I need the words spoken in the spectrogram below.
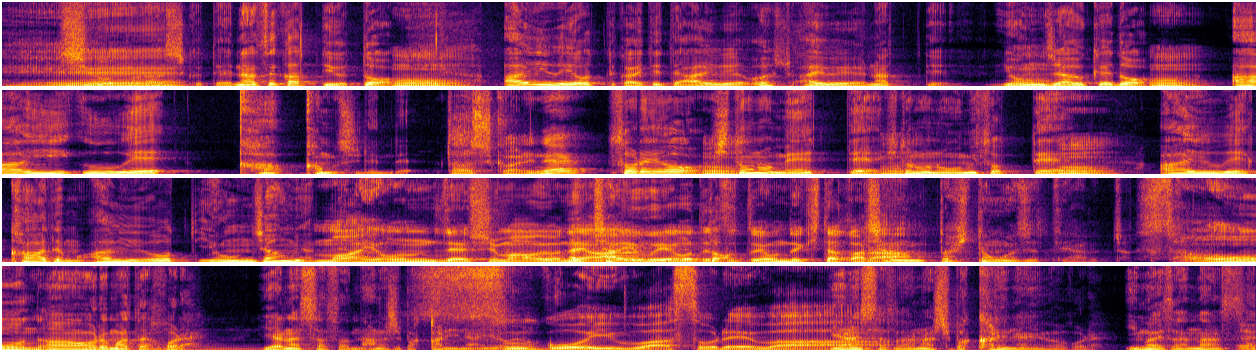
仕事らしくて、なぜかっていうと、うんあいうえおって書いてて、あいうえお、よしあいうえおやなって読んじゃうけど、んあいうえかかもしれんで。確かにね。それを人の目って、人の脳みそって、んあいうえかでもあいうえおって読んじゃうんや。まあ読んでしまうよね。あいうえおってずっと読んできたからちゃん。と一文字ずつやる。ちょっそうなん。とあー俺またほら、柳下さんの話ばっかりなんよ。すごいわ、それは。柳下さんの話ばっかりなんよ、これ。今井さんなんすよ。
